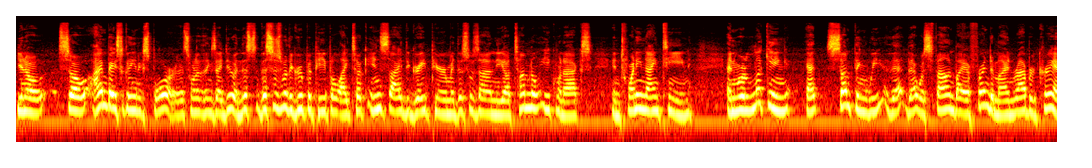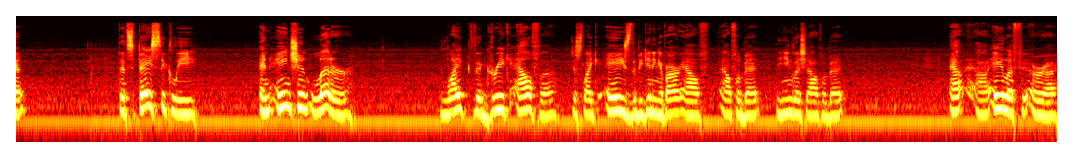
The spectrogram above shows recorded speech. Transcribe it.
You know, so I'm basically an explorer. That's one of the things I do. And this this is with a group of people I took inside the Great Pyramid. This was on the autumnal equinox in 2019 and we're looking at something we that, that was found by a friend of mine, Robert Grant, that's basically an ancient letter like the Greek alpha, just like A is the beginning of our alf, alphabet, the English alphabet. Al, uh, Aleph or uh,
